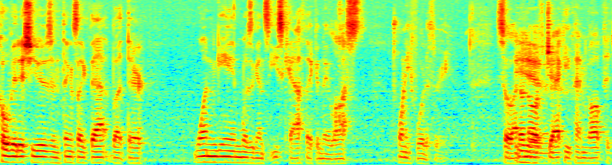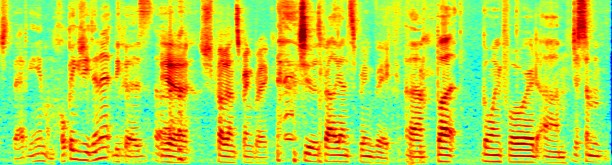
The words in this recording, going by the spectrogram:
COVID issues and things like that. But their one game was against East Catholic, and they lost 24 to 3. So I don't know if Jackie Pengal pitched that game. I'm hoping she didn't because uh, yeah, she's probably on spring break. she was probably on spring break. Um, but going forward, um, just some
